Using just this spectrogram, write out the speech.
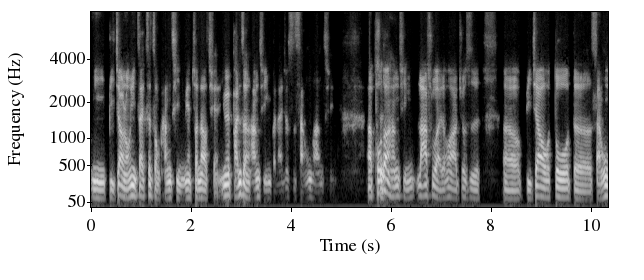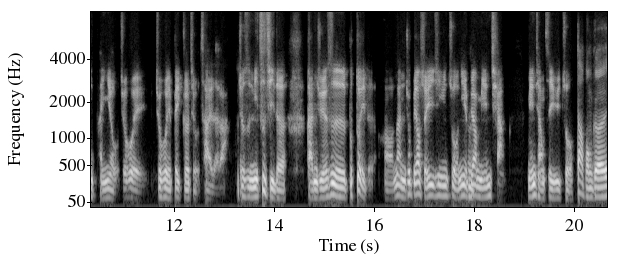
你比较容易在这种行情里面赚到钱，因为盘整行情本来就是散户行情，啊，波段行情拉出来的话，就是呃比较多的散户朋友就会就会被割韭菜的啦，就是你自己的感觉是不对的，哦，那你就不要随意进去做，你也不要勉强。勉强自己去做。大鹏哥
